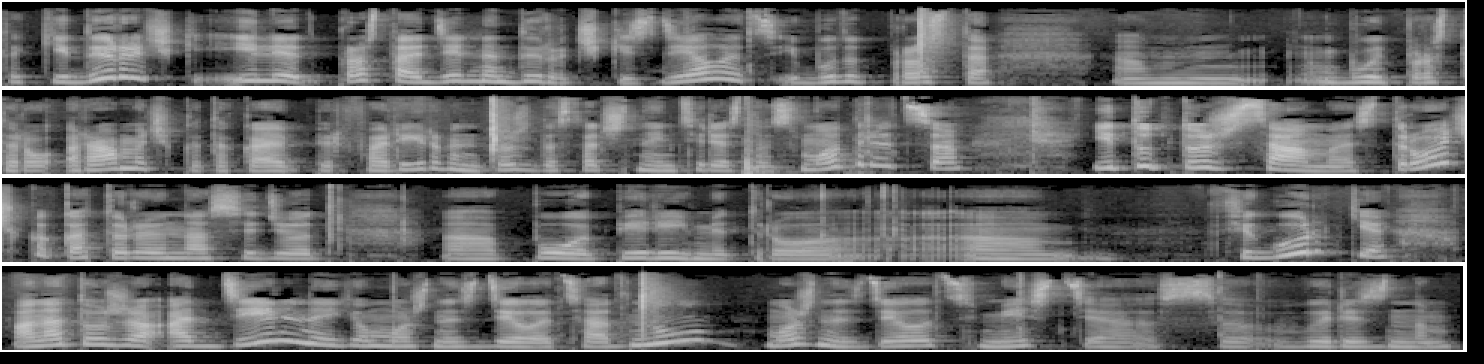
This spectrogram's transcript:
такие дырочки, или просто отдельно дырочки сделать, и будут просто, эм, будет просто рамочка такая перфорированная, тоже достаточно интересно смотрится. И тут то же самое, строчка, которая у нас идет э, по периметру э, фигурки, она тоже отдельно, ее можно сделать одну, можно сделать вместе с вырезанным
